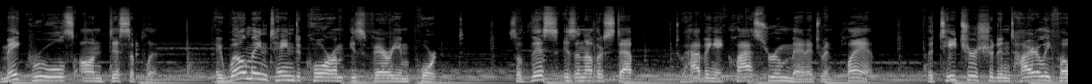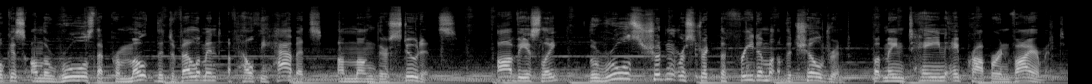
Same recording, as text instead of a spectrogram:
make rules on discipline. A well maintained decorum is very important, so this is another step to having a classroom management plan. The teacher should entirely focus on the rules that promote the development of healthy habits among their students. Obviously, the rules shouldn't restrict the freedom of the children, but maintain a proper environment.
